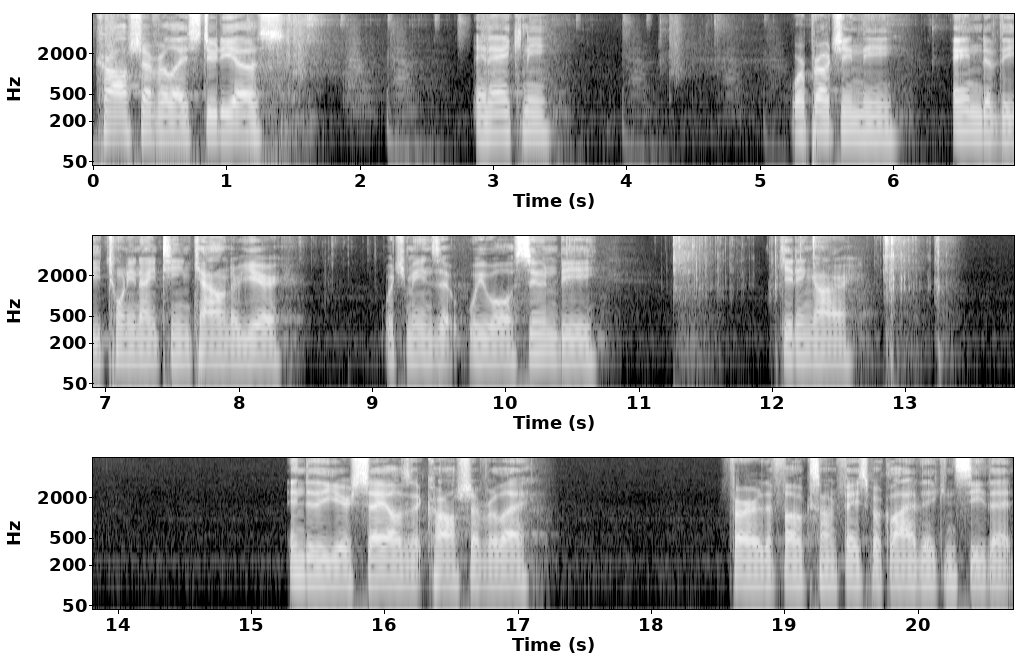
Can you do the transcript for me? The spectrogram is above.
Karl Chevrolet Studios in Ankeny. We're approaching the end of the 2019 calendar year, which means that we will soon be getting our end of the year sales at Karl Chevrolet. For the folks on Facebook Live, they can see that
